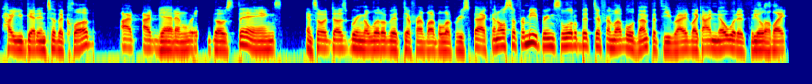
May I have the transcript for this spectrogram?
how you get into the club. I i get and live those things and so it does bring a little bit different level of respect and also for me brings a little bit different level of empathy right? Like i know what it feels like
